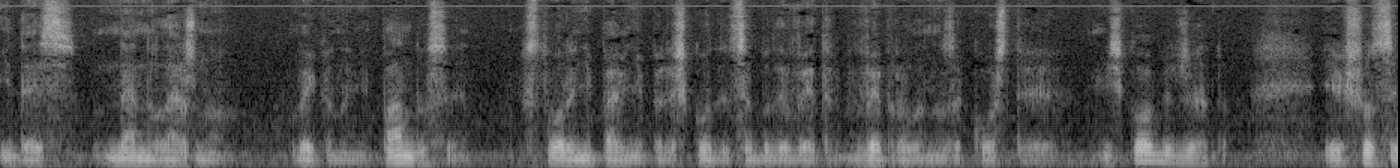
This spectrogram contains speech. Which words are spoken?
і десь неналежно виконані пандуси, створені певні перешкоди, це буде виправлено за кошти міського бюджету. Якщо це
